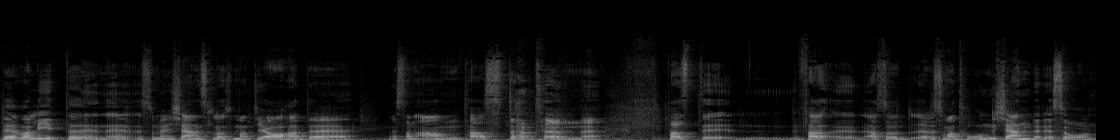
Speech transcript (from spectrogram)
det, var lite eh, som en känsla som att jag hade nästan antastat henne. Fast, eh, fast alltså, eller som att hon kände det så.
